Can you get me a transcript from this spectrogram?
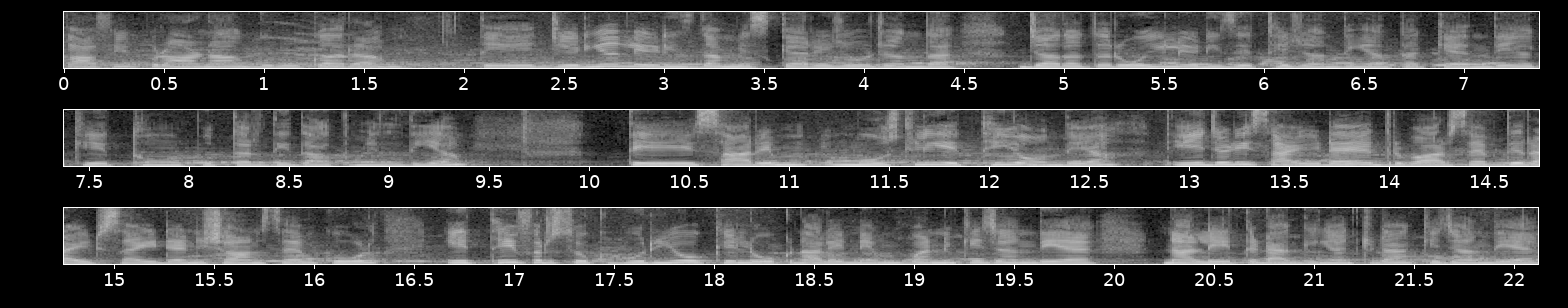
ਕਾਫੀ ਪੁਰਾਣਾ ਗੁਰੂ ਘਰ ਆ। ਤੇ ਜਿਹੜੀਆਂ ਲੇਡੀਜ਼ ਦਾ ਮਿਸਕੈਰੇਜ ਹੋ ਜਾਂਦਾ, ਜ਼ਿਆਦਾਤਰ ਉਹੀ ਲੇਡੀਜ਼ ਇੱਥੇ ਜਾਂਦੀਆਂ ਤਾਂ ਕਹਿੰਦੇ ਆ ਕਿ ਇੱਥੋਂ ਪੁੱਤਰ ਦੀ ਦਾਤ ਮਿਲਦੀ ਆ। ਤੇ ਸਾਰੇ ਮੋਸਟਲੀ ਇੱਥੇ ਹੀ ਆਉਂਦੇ ਆ। ਇਹ ਜਿਹੜੀ ਸਾਈਡ ਹੈ, ਦਰਬਾਰ ਸਾਹਿਬ ਦੇ ਰਾਈਟ ਸਾਈਡ ਹੈ, ਨਿਸ਼ਾਨ ਸਾਹਿਬ ਕੋਲ, ਇੱਥੇ ਹੀ ਫਿਰ ਸੁਖਪੁਰੀ ਹੋ ਕੇ ਲੋਕ ਨਾਲੇ ਨਿੰਮ ਬੰਨ ਕੇ ਜਾਂਦੇ ਆ, ਨਾਲੇ ਤੜਾਗੀਆਂ ਚੜਾ ਕੇ ਜਾਂਦੇ ਆ।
